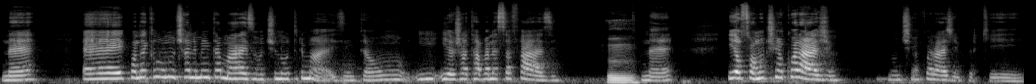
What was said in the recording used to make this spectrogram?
né? É, e quando aquilo não te alimenta mais, não te nutre mais. Então, e, e eu já estava nessa fase, Hum. né? E eu só não tinha coragem. Não tinha coragem, porque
